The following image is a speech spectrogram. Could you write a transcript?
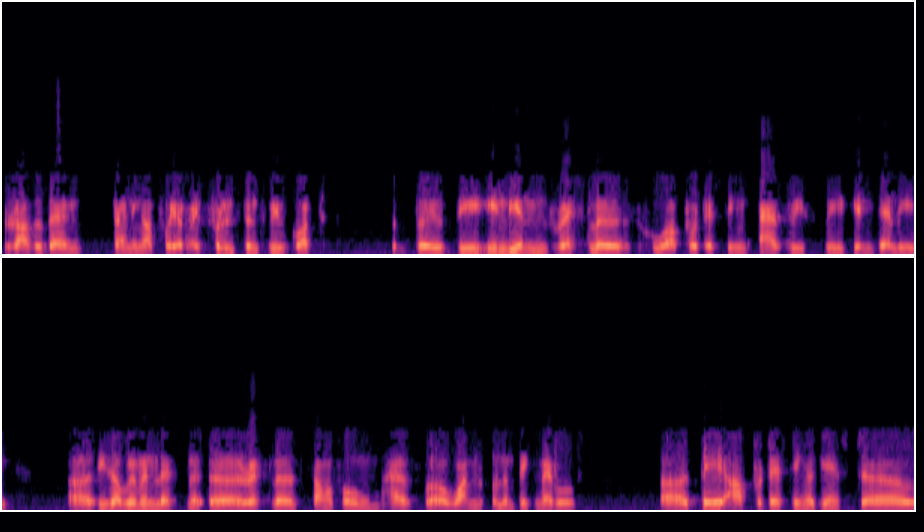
rather than standing up for your rights. For instance, we've got the the Indian wrestlers who are protesting as we speak in Delhi. Uh, these are women wrestlers, some of whom have won Olympic medals. Uh, they are protesting against uh,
